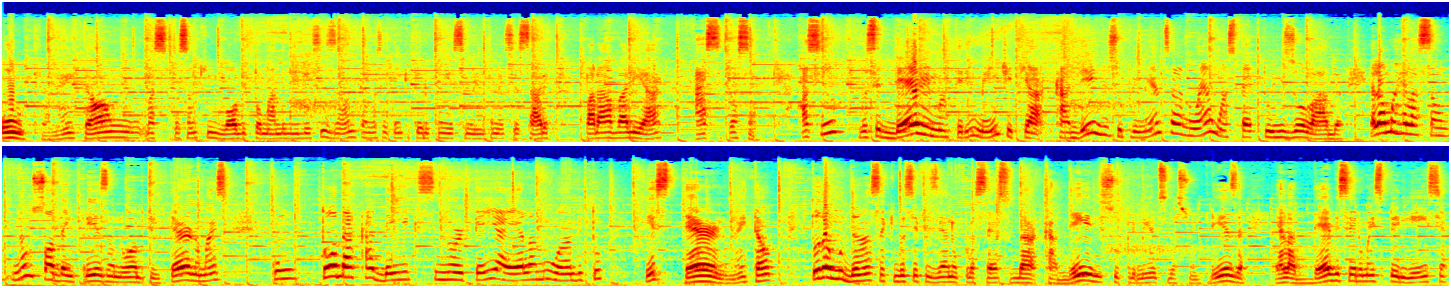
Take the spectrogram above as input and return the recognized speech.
outra, né? Então, é uma situação que envolve tomada de decisão, então você tem que ter o conhecimento necessário para avaliar a situação. Assim, você deve manter em mente que a cadeia de suprimentos ela não é um aspecto isolado, ela é uma relação não só da empresa no âmbito interno, mas com toda a cadeia que se norteia ela no âmbito externo. Né? Então, toda mudança que você fizer no processo da cadeia de suprimentos da sua empresa, ela deve ser uma experiência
